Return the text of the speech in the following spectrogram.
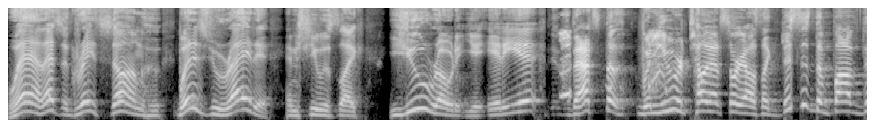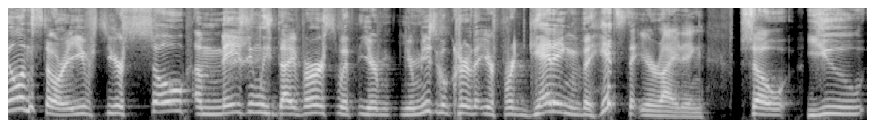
Well, that's a great song. When did you write it? And she was like, You wrote it, you idiot. That's the, when you were telling that story, I was like, This is the Bob Dylan story. you are so amazingly diverse with your, your musical career that you're forgetting the hits that you're writing. So you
